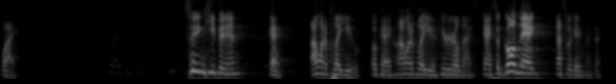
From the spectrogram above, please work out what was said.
Why? So I can keep it in. So you can keep it in? Okay. I want to play you. Okay. I want to play you. You're real nice. Okay. So golden egg, that's what game right there.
